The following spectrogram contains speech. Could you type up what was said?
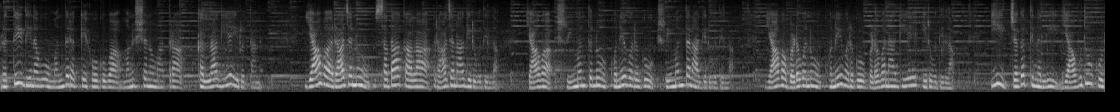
ಪ್ರತಿದಿನವೂ ಮಂದಿರಕ್ಕೆ ಹೋಗುವ ಮನುಷ್ಯನು ಮಾತ್ರ ಕಲ್ಲಾಗಿಯೇ ಇರುತ್ತಾನೆ. ಯಾವ ರಾಜನೂ ಸದಾಕಾಲ ರಾಜನಾಗಿರುವುದಿಲ್ಲ. ಯಾವ ಶ್ರೀಮಂತನೂ ಕೊನೆವರೆಗೂ ಶ್ರೀಮಂತನಾಗಿರುವುದಿಲ್ಲ. ಯಾವ ಬಡವನೂ ಕೊನೆವರೆಗೂ ಬಡವನಾಗಿಯೇ ಇರುವುದಿಲ್ಲ. ಈ ಜಗತ್ತಿನಲ್ಲಿ ಯಾವುದೂ ಕೂಡ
